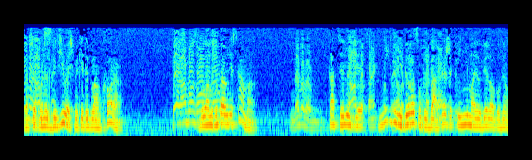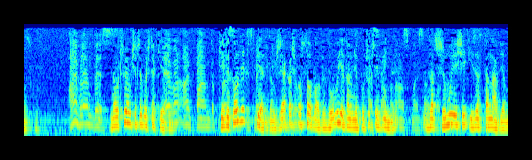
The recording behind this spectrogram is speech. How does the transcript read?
Dlaczego nie odwiedziłeś mnie, kiedy byłam chora? Byłam zupełnie sama. Tacy ludzie nigdy nie biorą pod uwagę, że inni mają wiele obowiązków. Nauczyłem się czegoś takiego. Kiedykolwiek stwierdzam, że jakaś osoba wywołuje we mnie poczucie winy, zatrzymuję się i zastanawiam,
